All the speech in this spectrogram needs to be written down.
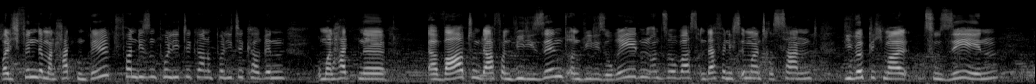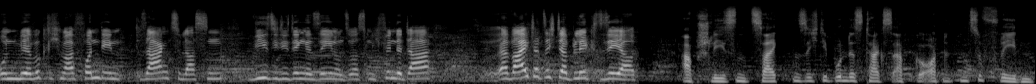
weil ich finde, man hat ein Bild von diesen Politikern und Politikerinnen und man hat eine Erwartung davon, wie die sind und wie die so reden und sowas. Und da finde ich es immer interessant, die wirklich mal zu sehen und mir wirklich mal von denen sagen zu lassen, wie sie die Dinge sehen und sowas. Und ich finde, da erweitert sich der Blick sehr. Abschließend zeigten sich die Bundestagsabgeordneten zufrieden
